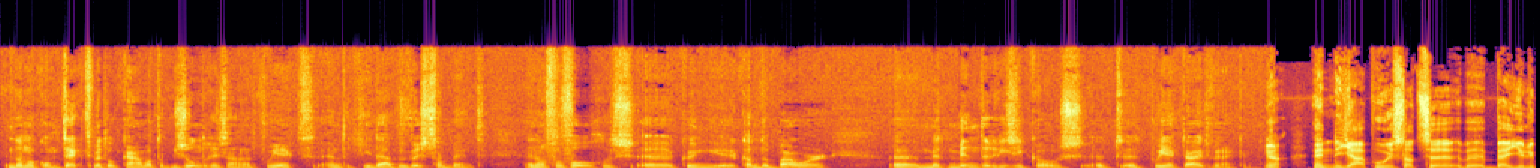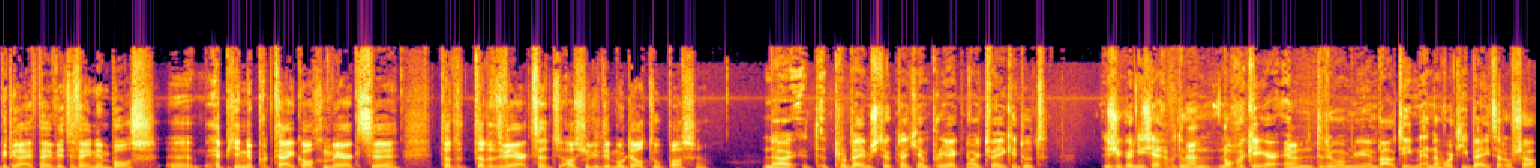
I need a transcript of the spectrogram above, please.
en dan ook ontdekt met elkaar wat er bijzonder is aan het project. En dat je daar bewust van bent. En dan vervolgens kun je, kan de bouwer met minder risico's het, het, project uitwerken. Ja. En Jaap, hoe is dat uh, bij jullie bedrijf, bij Witteveen en Bos? Uh, heb je in de praktijk al gemerkt dat, het, dat het werkt als jullie dit model toepassen? Nou, het, het probleem is natuurlijk dat je een project nooit twee keer doet. Dus je kunt niet zeggen, we doen hem nog een keer en ja. dan doen we hem nu in bouwteam en dan wordt hij beter of zo.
